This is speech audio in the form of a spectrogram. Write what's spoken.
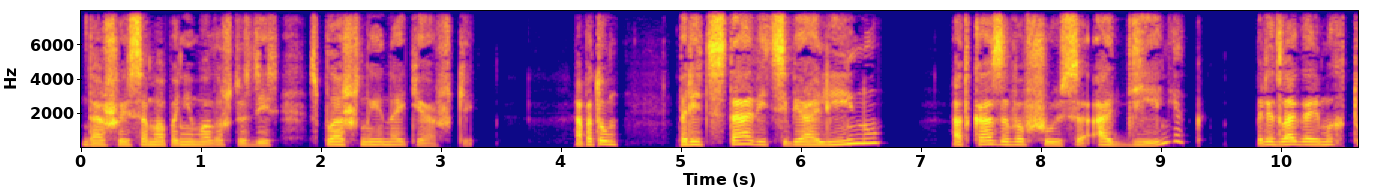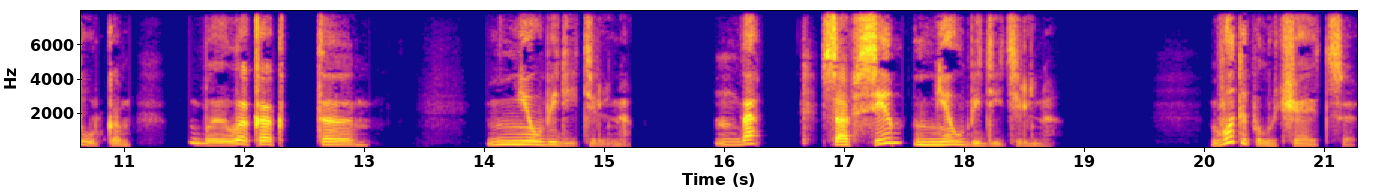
Даша и сама понимала, что здесь сплошные натяжки. А потом представить себе Алину, отказывавшуюся от денег, предлагаемых туркам, было как-то неубедительно. Да, совсем неубедительно. Вот и получается,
